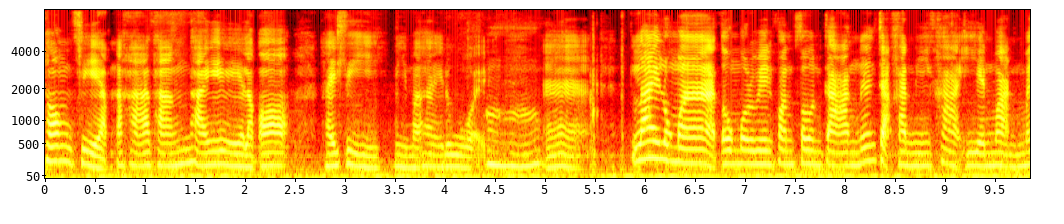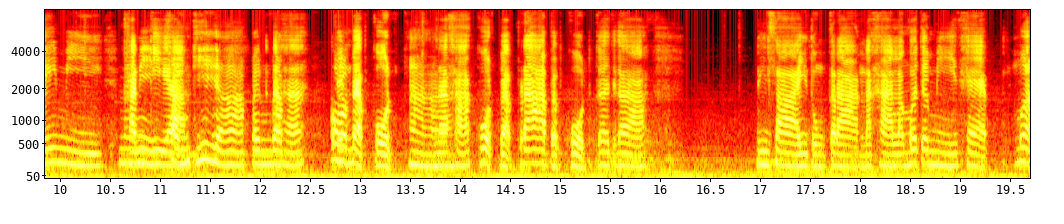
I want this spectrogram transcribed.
ช่องเสียบนะคะ ทั้ง Type A แล้วก็ Type C มีมาให้ด้วยอือหืออ่า ไล่ลงมาตรงบริเวณคอนโซลกลางเนื่องจากคันนี้ค่ะ EN1 ไม่มีคันไม่มีเกียร์คันเกียร์เป็นแบบนะคะกดเป็นแบบกดอ่านะคะ กดแบบราบแบบกดก็จะดีไซน์อยู่ตรงกลางนะคะ แล้วก็จะมีแถบเมื่อ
